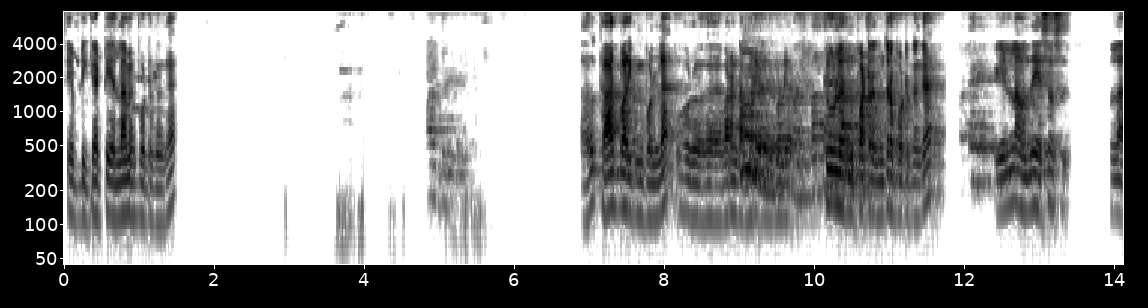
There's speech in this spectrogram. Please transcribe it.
சேஃப்டி கேட்டு எல்லாமே போட்டிருக்காங்க. அதாவது கார் பார்க்கிங் போடல ஒரு வரண்டா மாதிரி கொண்டு டூ வீலர் நிப்பாட்டுற முத்திரை போட்டிருக்காங்க எல்லாம் வந்து எஸ்எஸ் நல்லா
